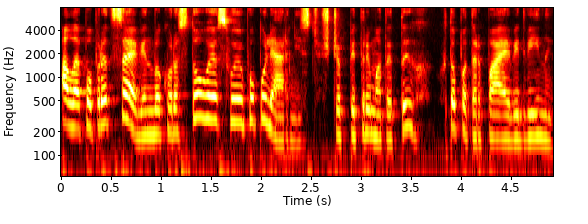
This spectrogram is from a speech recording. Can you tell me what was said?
Але попри це він використовує свою популярність, щоб підтримати тих, хто потерпає від війни.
